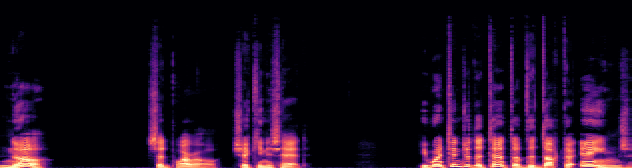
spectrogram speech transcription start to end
No, said Poirot, shaking his head. He went into the tent of the Dr. Ames.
